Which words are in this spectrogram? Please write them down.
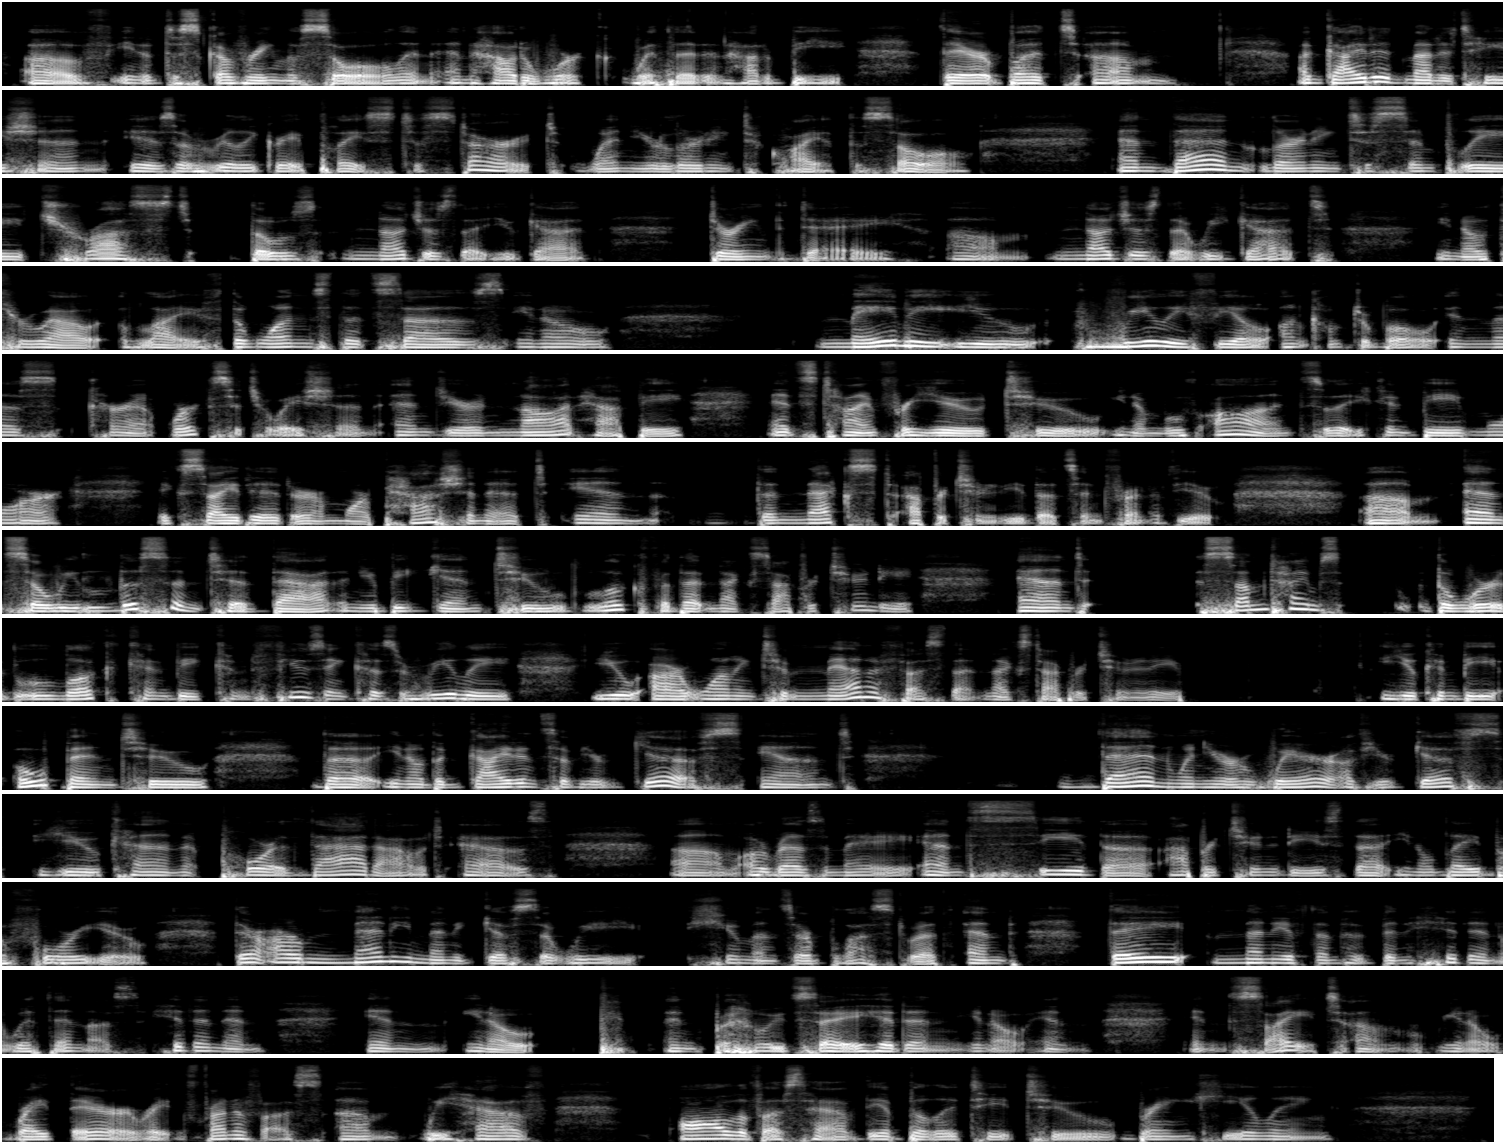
of you know discovering the soul and and how to work with it and how to be there but um, a guided meditation is a really great place to start when you're learning to quiet the soul. And then learning to simply trust those nudges that you get during the day, um, nudges that we get, you know, throughout life. The ones that says, you know, maybe you really feel uncomfortable in this current work situation and you're not happy it's time for you to you know move on so that you can be more excited or more passionate in the next opportunity that's in front of you. Um, and so we listen to that and you begin to look for that next opportunity. And sometimes the word look can be confusing because really you are wanting to manifest that next opportunity. you can be open to the you know the guidance of your gifts and then when you're aware of your gifts you can pour that out as um, a resume and see the opportunities that you know lay before you there are many many gifts that we humans are blessed with and they many of them have been hidden within us hidden in in you know and we'd say hidden you know in in sight um, you know right there right in front of us. Um, we have all of us have the ability to bring healing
